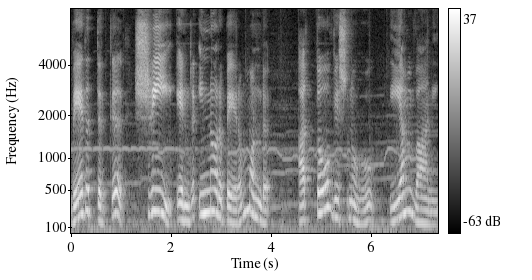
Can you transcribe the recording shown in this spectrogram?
வேதத்திற்கு ஸ்ரீ என்று இன்னொரு பெயரும் உண்டு. அத்தோ விஷ்ணு இயம் வாணி.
